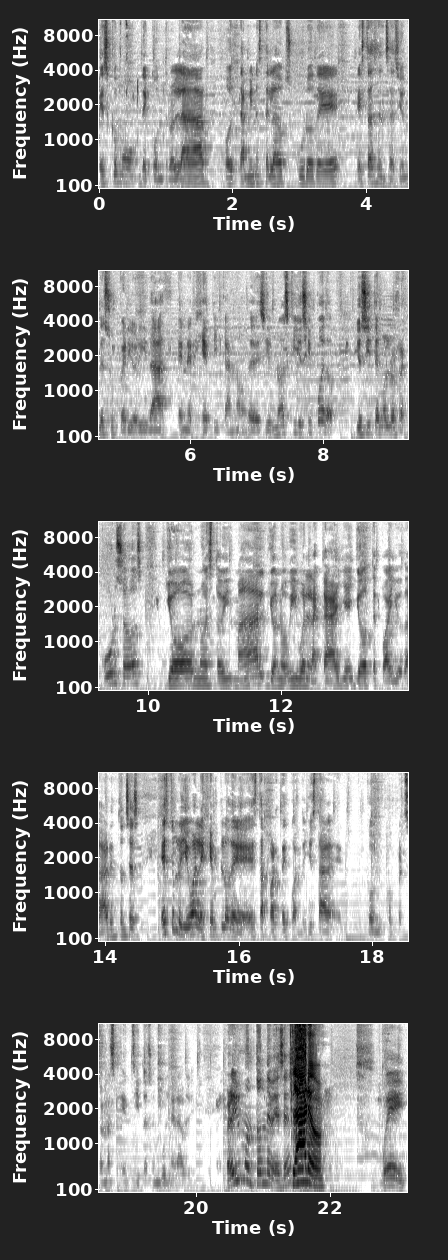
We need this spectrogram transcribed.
es como de controlar o también este lado oscuro de esta sensación de superioridad energética, ¿no? De decir, no, es que yo sí puedo, yo sí tengo los recursos, yo no estoy mal, yo no vivo en la calle, yo te puedo ayudar. Entonces, esto lo llevo al ejemplo de esta parte cuando yo estaba con, con personas en situación vulnerable. Pero hay un montón de veces. Claro. Güey,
